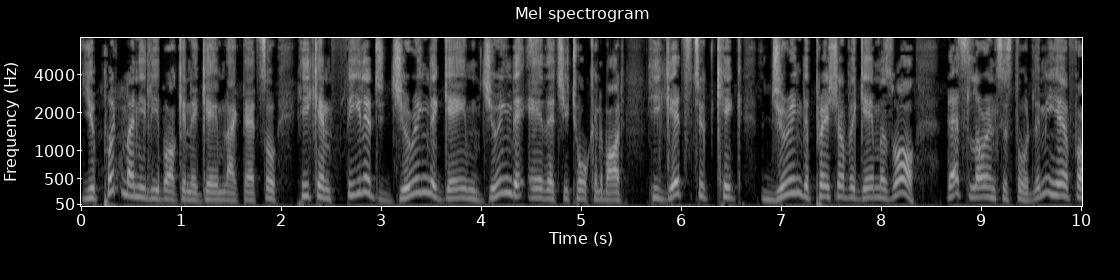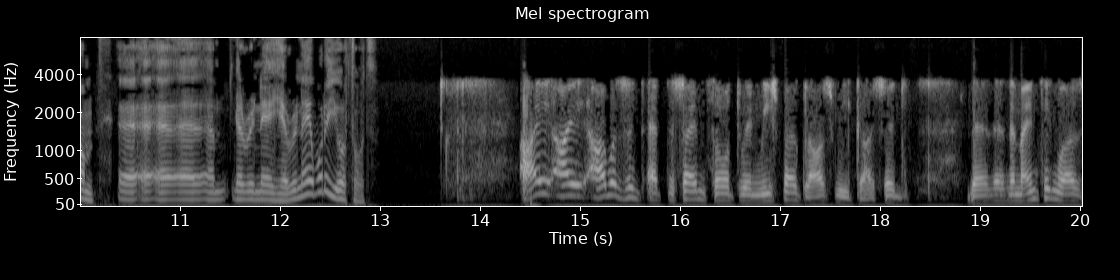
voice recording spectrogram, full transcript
you put Manie Libbok in a game like that so he can feel it during the game, during the air that you're talking about? He gets to kick during the pressure of a game as well. That's Lawrence's thought. Let me hear from uh, uh, uh, um, Renee here. Renee, what are your thoughts? I, I, I was at, at the same thought when we spoke last week. I said the, the, the main thing was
